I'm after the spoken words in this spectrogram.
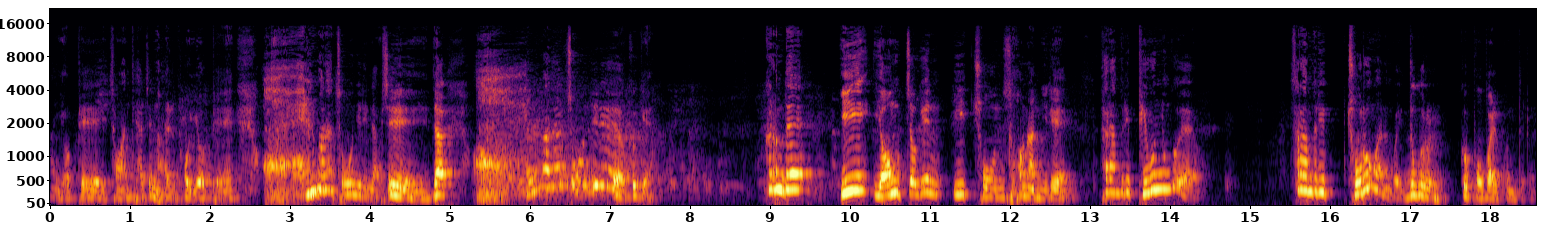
아, 옆에 저한테 하지 말고 옆에 얼마나 좋은 일이냐고. 시작. 얼마나 좋은 일이에요 그게. 그런데 이 영적인 이 좋은 선한 일에 사람들이 비웃는 거예요. 사람들이 조롱하는 거예요. 누구를? 그 보발꾼들을.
